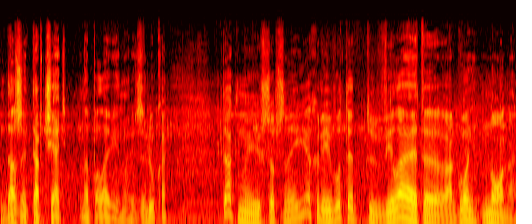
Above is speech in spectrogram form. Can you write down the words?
должны торчать наполовину из люка. Так мы, собственно, и ехали, и вот это, вела это огонь Нона.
